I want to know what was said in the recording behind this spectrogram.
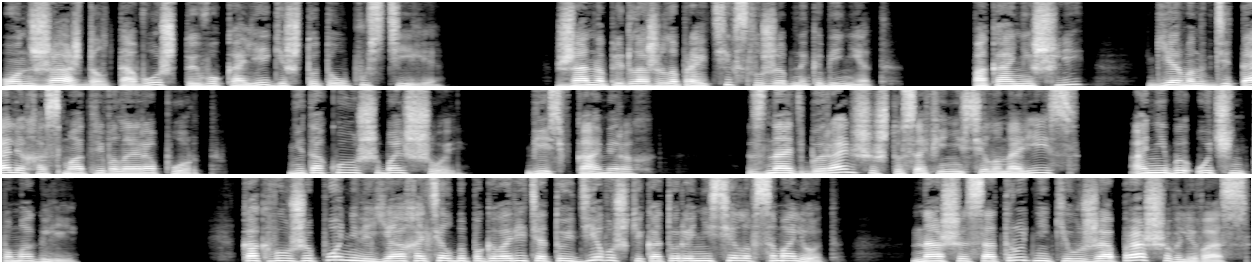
он жаждал того, что его коллеги что-то упустили. Жанна предложила пройти в служебный кабинет. Пока они шли, Герман в деталях осматривал аэропорт. Не такой уж и большой. Весь в камерах, Знать бы раньше, что Софи не села на рейс, они бы очень помогли. Как вы уже поняли, я хотел бы поговорить о той девушке, которая не села в самолет. Наши сотрудники уже опрашивали вас,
